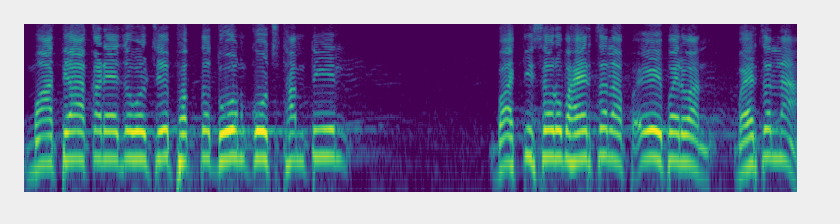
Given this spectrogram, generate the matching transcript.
मात्या आखाड्याजवळचे फक्त दोन कोच थांबतील. बाकी सर्व बाहेर चला. ए पैलवान बाहेर चल ना.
